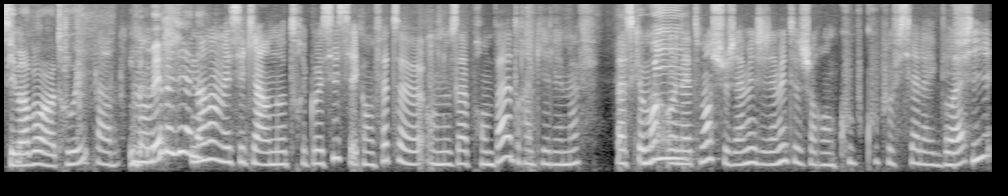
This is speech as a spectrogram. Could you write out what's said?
C'est vraiment un trou. Pardon. Mais vas-y, Anna. Non, non, mais c'est qu'il y a un autre truc aussi, c'est qu'en fait, euh, on nous apprend pas à draguer les meufs. Parce que moi, honnêtement, je suis jamais, j'ai jamais été genre en couple, couple officiel avec des Ouais. filles.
